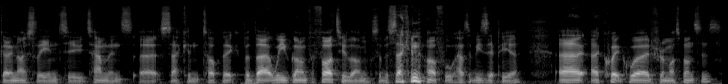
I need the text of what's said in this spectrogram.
go nicely into Tamlin's uh, second topic, but that we've gone on for far too long, so the second half will have to be zippier. Uh, a quick word from our sponsors,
